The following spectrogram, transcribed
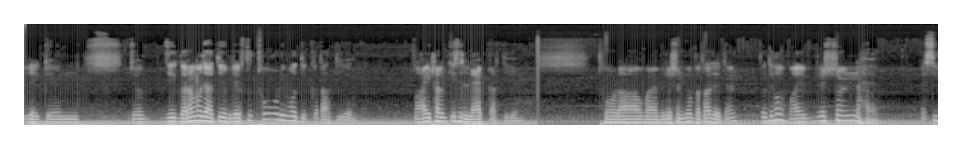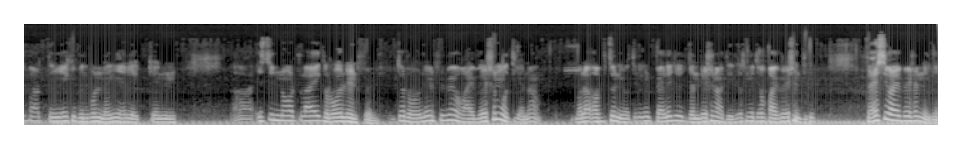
लेकिन जब ये गर्म हो जाती है ब्रेक तो थोड़ी बहुत दिक्कत आती है। वाइट हल्की सी लैक करती है। थोड़ा वाइब्रेशन को बता देते हैं। तो देखो, वाइब्रेशन है। ऐसी बात नहीं है कि बिल्कुल नहीं है, लेकिन it's not like Royal Enfield जो रॉयल इनफील्ड में वाइब्रेशन होती है ना मतलब अब तो नहीं होती, लेकिन पहले जो जनरेशन आती थी, उसमें जो वाइब्रेशन थी, वैसी वाइब्रेशन नहीं है।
